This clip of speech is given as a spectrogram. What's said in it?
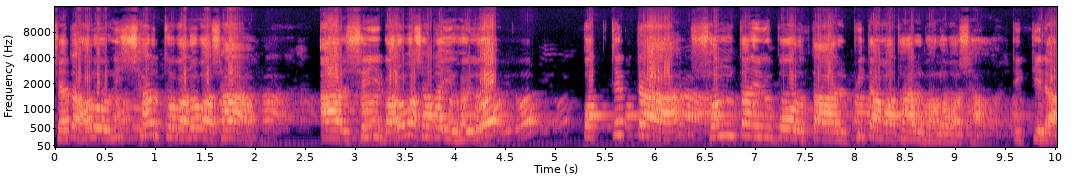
সেটা হলো নিঃস্বার্থ ভালোবাসা। আর সেই ভালোবাসাটাই হইল প্রত্যেকটা সন্তানের উপর তার পিতা মাতার ভালোবাসা, ঠিক কিনা?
